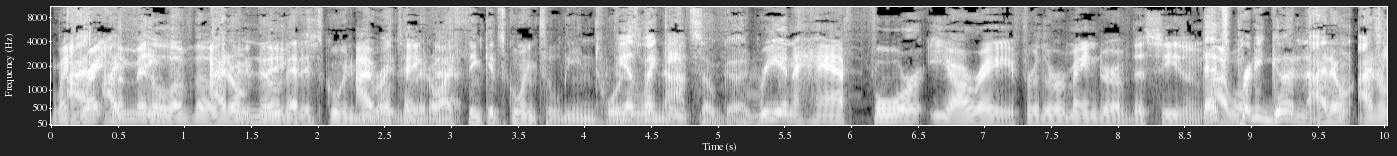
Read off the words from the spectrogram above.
like I- right in I the middle of those. I don't know that it's going to be I right in the middle. I think it's going to lean towards the like not a so good. three and a half, four ERA for the remainder of this season. That's will- pretty good, and I don't. I don't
